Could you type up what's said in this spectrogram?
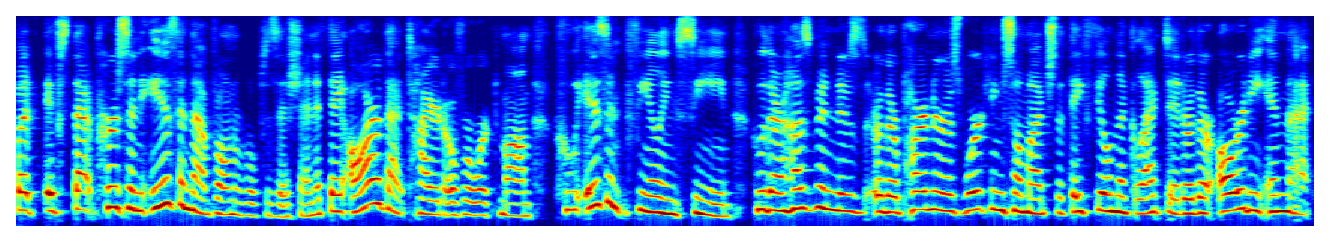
But if that person is in that vulnerable position, if they are that tired, overworked mom who isn't feeling seen, who their husband is or their partner is working so much that they feel neglected, or they're already in that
